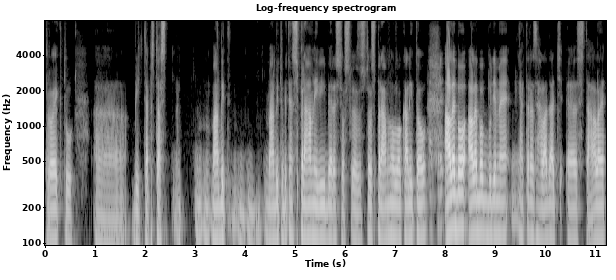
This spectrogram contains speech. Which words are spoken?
projektu uh, byť tá, tá, mal, byť, mal by to byť ten správny výber so, s tou správnou lokalitou, pre... alebo, alebo budeme teraz hľadať stále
